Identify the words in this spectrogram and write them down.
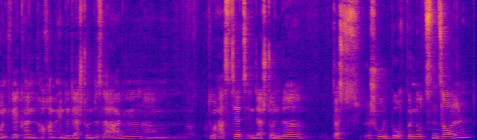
Und wir können auch am Ende der Stunde sagen, ähm, du hast jetzt in der Stunde das Schulbuch benutzen sollen.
